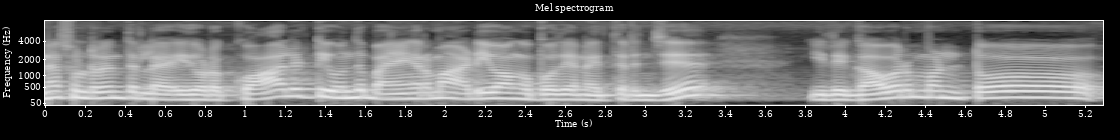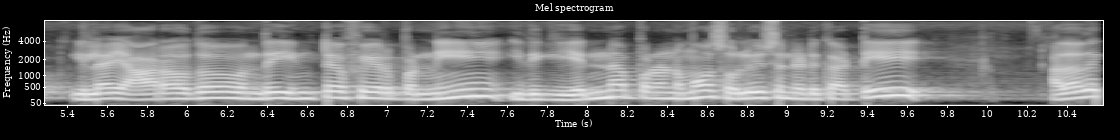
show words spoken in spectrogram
என்ன சொல்கிறேன்னு தெரியல இதோட குவாலிட்டி வந்து பயங்கரமாக அடி வாங்க போகுது எனக்கு தெரிஞ்சு. இது கவர்மெண்ட்டோ இல்லை யாராவதோ வந்து இன்டர்ஃபியர் பண்ணி இதுக்கு என்ன பண்ணணுமோ சொல்யூஷன் எடுக்காட்டி அதாவது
